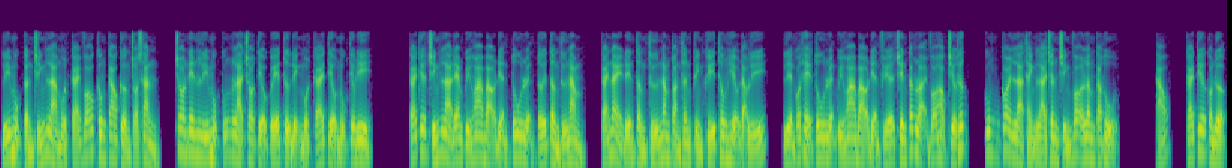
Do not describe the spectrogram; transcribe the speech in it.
lý mục cần chính là một cái võ công cao cường cho săn, cho nên lý mục cũng là cho tiểu quế tử định một cái tiểu mục tiêu đi cái kia chính là đem quý hoa bảo điện tu luyện tới tầng thứ năm, cái này đến tầng thứ năm toàn thân kinh khí thông hiệu đạo lý, liền có thể tu luyện quý hoa bảo điện phía trên các loại võ học chiêu thức, cũng coi là thành là chân chính võ lâm cao thủ. Áo, cái kia còn được,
